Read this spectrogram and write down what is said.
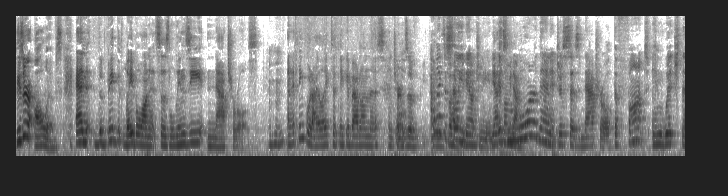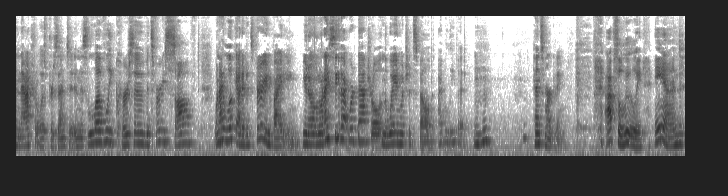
These are olives, and the big label on it says Lindsay Naturals. Mm-hmm. And I think what I like to think about on this in terms of I'd like to slow ahead. you down, Jannine. Yeah, it's slow me down. more than it just says natural. The font in which the natural is presented in this lovely cursive, it's very soft. When I look at it, it's very inviting. You know, and when I see that word natural and the way in which it's spelled, I believe it. Mm-hmm. Hence marketing. Absolutely, and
